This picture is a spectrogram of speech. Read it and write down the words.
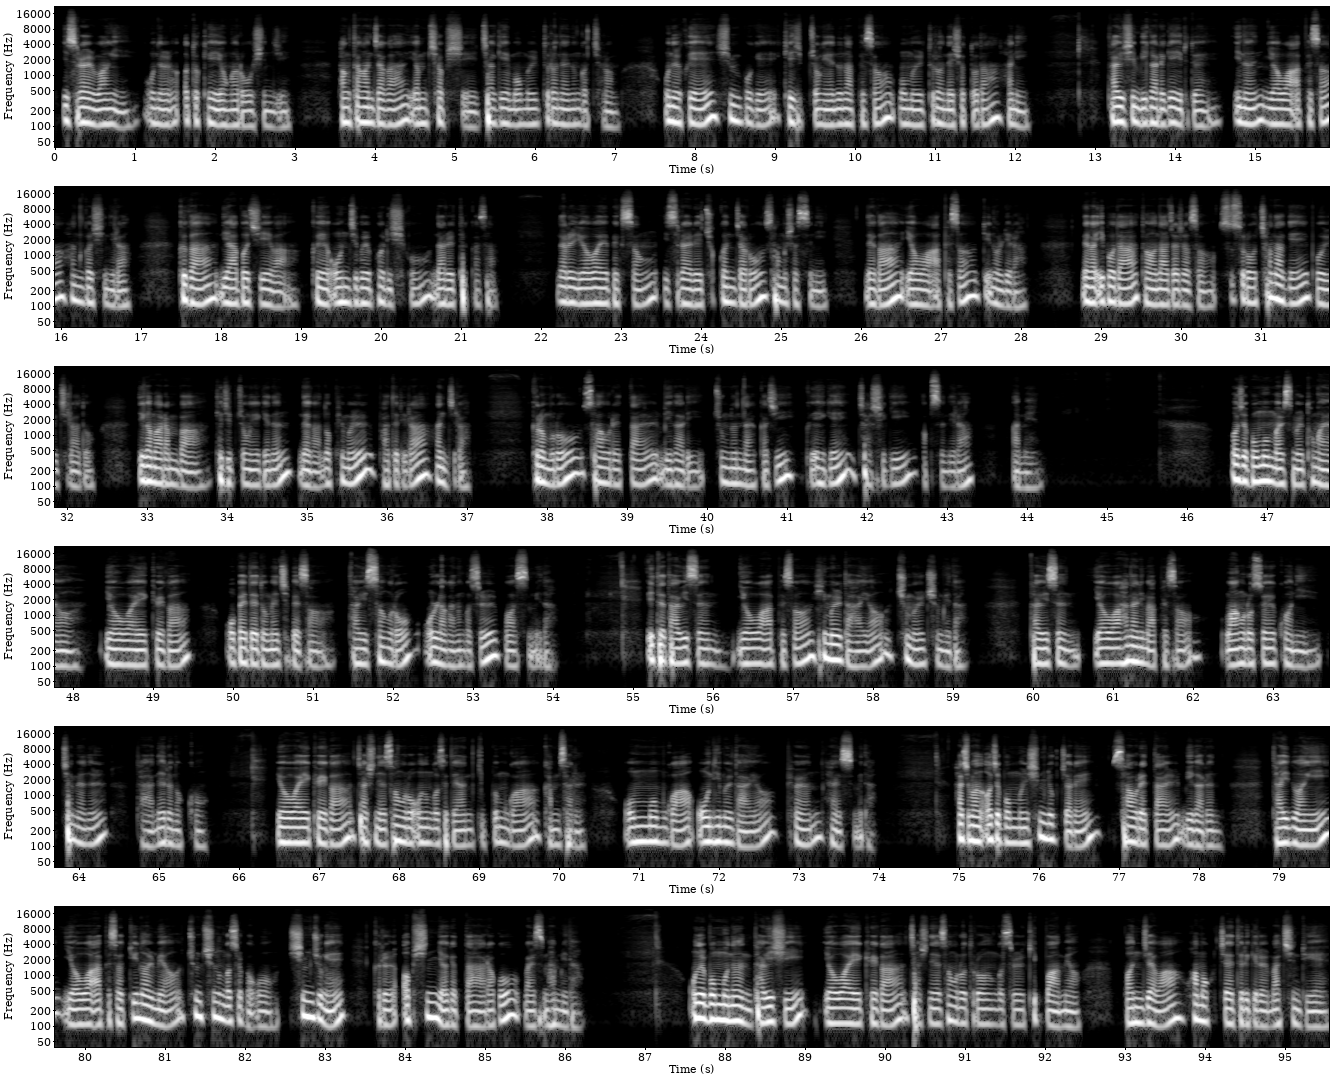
이스라엘 왕이 오늘 어떻게 영화로우신지 방탕한 자가 염치 없이 자기의 몸을 드러내는 것처럼 오늘 그의 신복의 계집종의 눈앞에서 몸을 드러내셨도다 하니 다윗이 미갈에게 이르되 이는 여호와 앞에서 한 것이니라. 그가 네 아버지와 그의 온 집을 버리시고 나를 택하사 나를 여호와의 백성 이스라엘의 주권자로 삼으셨으니 내가 여호와 앞에서 뛰놀리라. 내가 이보다 더 낮아져서 스스로 천하게 보일지라도 네가 말한 바 계집종에게는 내가 높임을 받으리라 한지라 그러므로 사울의 딸 미갈이 죽는 날까지 그에게 자식이 없으니라. 아멘. 어제 본문 말씀을 통하여 여호와의 괴가 오베데돔의 집에서 다윗 성으로 올라가는 것을 보았습니다. 이때 다윗은 여호와 앞에서 힘을 다하여 춤을 춥니다. 다윗은 여호와 하나님 앞에서 왕으로서의 권위, 체면을 다 내려놓고 여호와의 괴가 자신의 성으로 오는 것에 대한 기쁨과 감사를 온몸과 온 힘을 다하여 표현하였습니다. 하지만 어제 본문 16절에 사울의 딸 미갈은 다윗 왕이 여호와 앞에서 뛰놀며 춤추는 것을 보고 심중에 그를 업신여겼다라고 말씀합니다. 오늘 본문은 다윗이 여호와의 괴가 자신의 성으로 들어오는 것을 기뻐하며 번제와 화목제 드리기를 마친 뒤에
